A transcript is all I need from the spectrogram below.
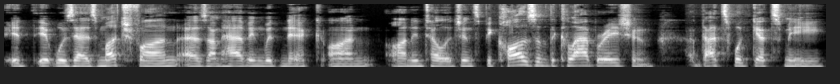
it it was as much fun as I'm having with Nick on on intelligence because of the collaboration. That's what gets me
